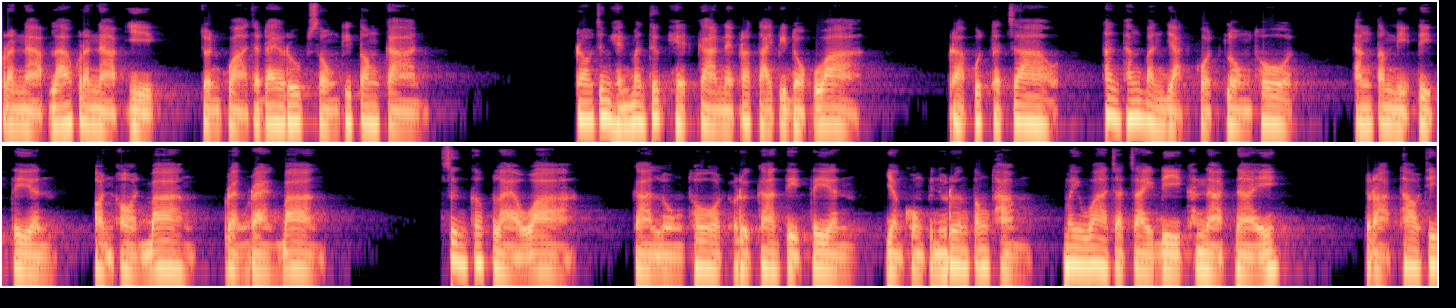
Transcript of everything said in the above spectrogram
กระนาบแล้วกระนาบอีก จนกว่าจะได้รูปทรงที่ต้องการ เราจึงเห็นบันทึกเหตุการณ์ในพระไตรปิฎกว่า พระพุทธเจ้า ท่านทั้งบัญญัติกฎลงโทษ ทั้งตำหนิติเตียน อ่อนๆบ้าง แรงๆบ้าง ซึ่งก็แปลว่า การลงโทษหรือการติเตียนยังคงเป็นเรื่องต้องทำ ไม่ว่าจะใจดีขนาดไหน ตราบเท่าที่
